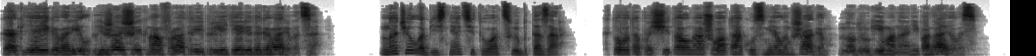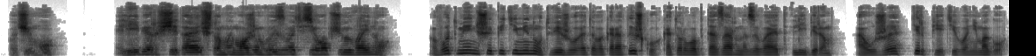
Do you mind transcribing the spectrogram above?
«Как я и говорил, ближайшие к нам фратрии прилетели договариваться». Начал объяснять ситуацию Батазар. «Кто-то посчитал нашу атаку смелым шагом, но другим она не понравилась. Почему?» «Либер считает, что мы можем вызвать всеобщую войну». Вот меньше пяти минут вижу этого коротышку, которого Батазар называет Либером, а уже терпеть его не могу.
